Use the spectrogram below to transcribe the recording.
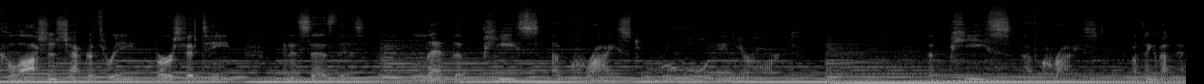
Colossians chapter 3, verse 15, and it says this: "Let the peace of Christ rule in your heart." The peace think about that.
